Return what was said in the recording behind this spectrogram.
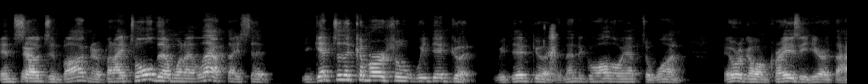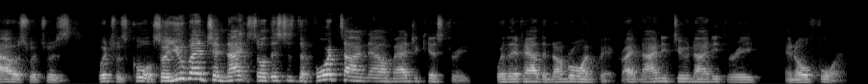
in Suggs and Wagner. But I told them when I left, I said, "You get to the commercial, we did good, we did good, and then to go all the way up to one, they were going crazy here at the house, which was which was cool. So you mentioned nine. So this is the fourth time now in Magic history where they've had the number one pick, right? 92, 93, and 04.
